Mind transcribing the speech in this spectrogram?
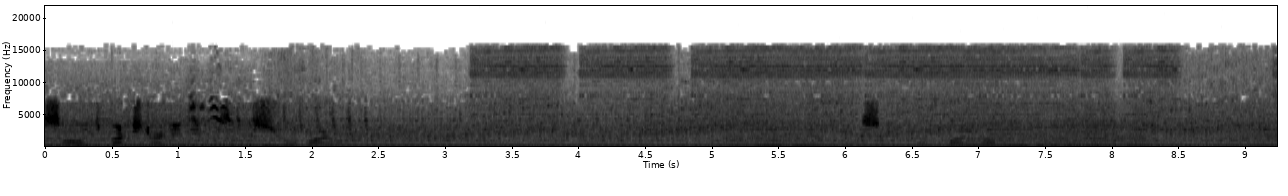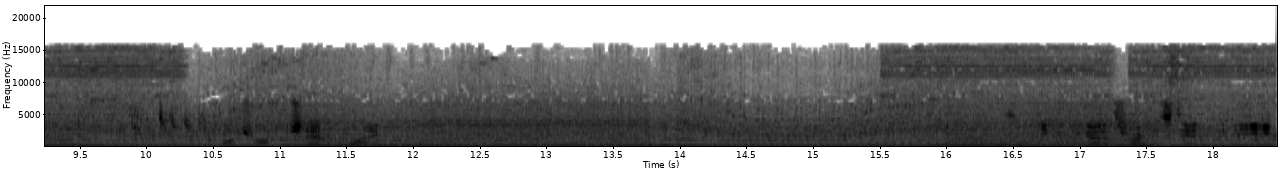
silage back straight in here because it is straw bale. Scoop that up. It. I think if we go to throw this down into here,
